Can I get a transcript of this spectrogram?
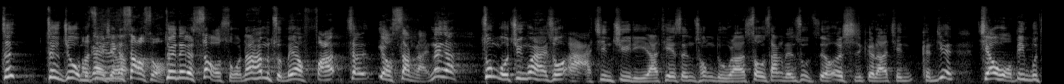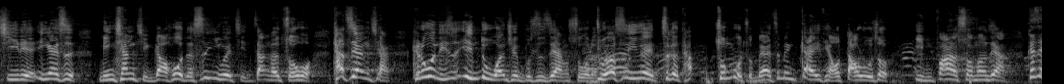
这这个就我们刚才讲的哨所，对那个哨所，那他们准备要发这要上来，那个中国军官还说啊，近距离啊，贴身冲突啦，受伤人数只有二十个啦，前肯定交火并不激烈，应该是鸣枪警告，或者是因为紧张而走火。他这样讲，可能问题是印度完全不是这样说的，主要是因为这个他中国准备在这边盖一条道路的时候，引发了双方这样，可是。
